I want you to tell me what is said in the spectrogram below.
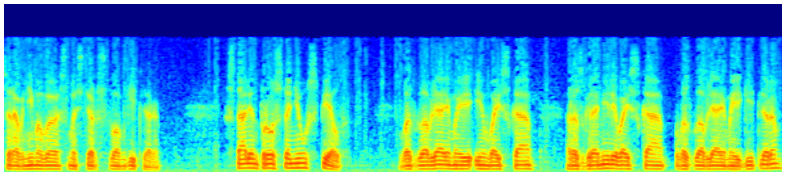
сравнимого с мастерством Гитлера. Сталин просто не успел. Возглавляемые им войска разгромили войска, возглавляемые Гитлером,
